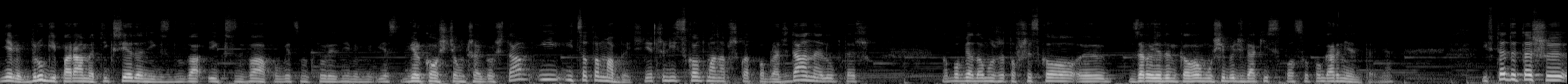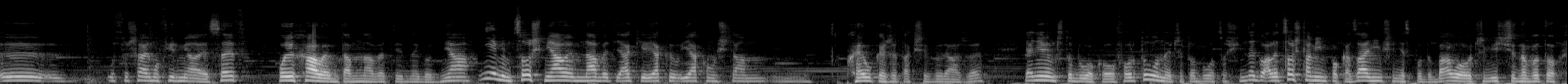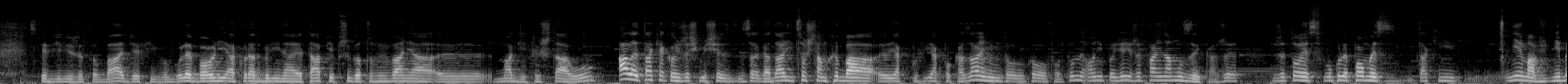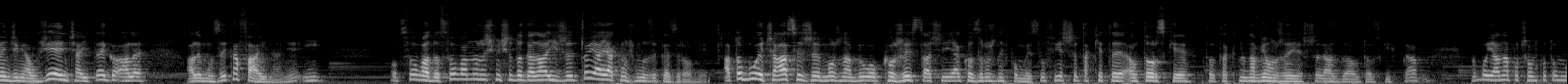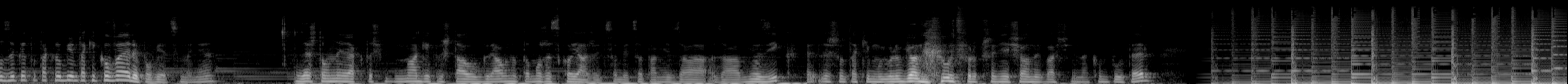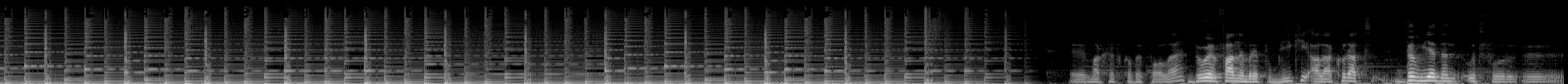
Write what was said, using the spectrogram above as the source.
nie wiem, drugi parametr x1, x2, x2 powiedzmy, który, nie wiem, jest wielkością czegoś tam i, i co to ma być, nie? Czyli skąd ma na przykład pobrać dane lub też, no bo wiadomo, że to wszystko y, zero-jedynkowo musi być w jakiś sposób ogarnięte, nie? I wtedy też y, y, usłyszałem o firmie ASF. Pojechałem tam nawet jednego dnia. Nie wiem, coś miałem nawet, jakie, jak, jakąś tam mm, pchełkę, że tak się wyrażę. Ja nie wiem, czy to było koło Fortuny, czy to było coś innego, ale coś tam im pokazałem, im się nie spodobało oczywiście, no bo to stwierdzili, że to badziew i w ogóle, bo oni akurat byli na etapie przygotowywania y, magii kryształu, ale tak jakoś żeśmy się zagadali, coś tam chyba, y, jak, jak pokazałem im to koło Fortuny, oni powiedzieli, że fajna muzyka, że, że to jest w ogóle pomysł taki, nie ma, nie będzie miał wzięcia i tego, ale, ale muzyka fajna, nie? I od słowa do słowa, no żeśmy się dogadali, że to ja jakąś muzykę zrobię. A to były czasy, że można było korzystać niejako z różnych pomysłów. Jeszcze takie te autorskie, to tak nawiążę jeszcze raz do autorskich praw. No bo ja na początku tą muzykę to tak robiłem takie covery powiedzmy, nie? Zresztą no, jak ktoś Magię Kryształu grał, no to może skojarzyć sobie, co tam jest za, za music. Zresztą taki mój ulubiony utwór przeniesiony właśnie na komputer. Marchewkowe pole. Byłem fanem Republiki, ale akurat był jeden utwór y,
